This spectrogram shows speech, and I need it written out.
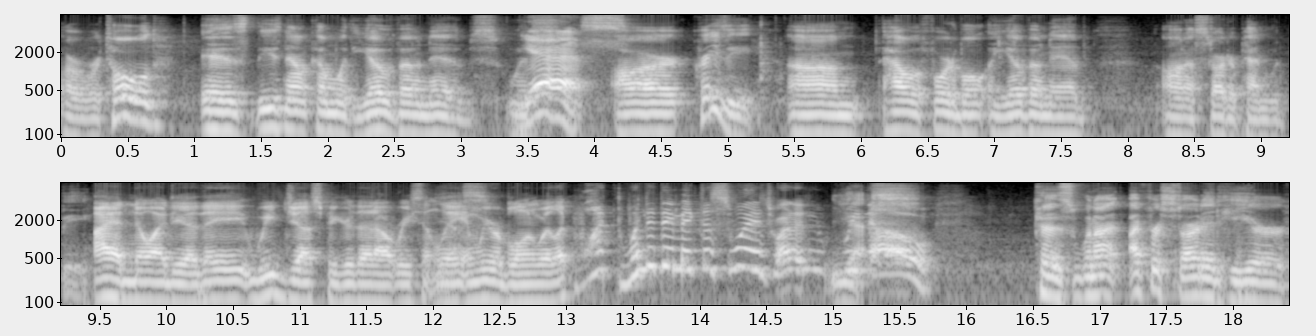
or were told, is these now come with JoWo nibs, which yes. are crazy. Um, how affordable a JoWo nib on a starter pen would be. I had no idea. They we just figured that out recently, Yes. and we were blown away. Like, what? When did they make the switch? Why didn't we Yes. know? Because when I, I first started here,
